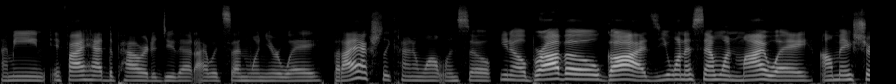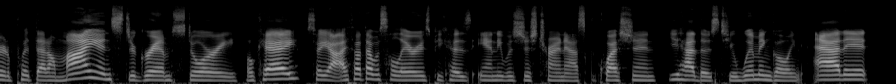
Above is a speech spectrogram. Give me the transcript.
I mean, if I had the power to do that, I would send one your way, but I actually kind of want one. So, you know, bravo gods, you want to send one my way, I'll make sure to put that on my Instagram story, okay? So, yeah, I thought that was hilarious because Andy was just trying to ask a question. You had those two women going at it.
